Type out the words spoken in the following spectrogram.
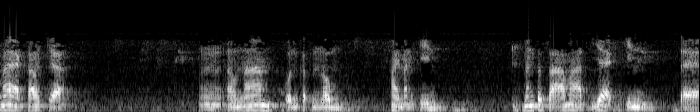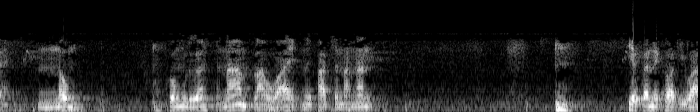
แม่เขาจะเอาน้ำปนกับนมให้มันกิน มันก็สามารถแยกกินแต่นม คงเหลือน้ำเปล่าไว้ในภาชนะนั้น เทียบกันในข้อที่ว่า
